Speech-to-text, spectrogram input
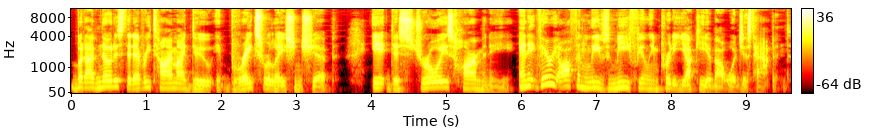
But I've noticed that every time I do, it breaks relationship it destroys harmony, and it very often leaves me feeling pretty yucky about what just happened.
